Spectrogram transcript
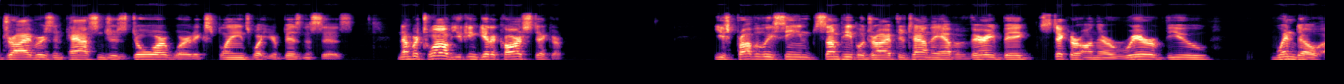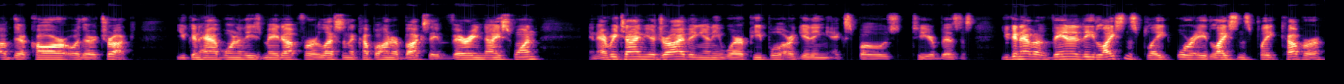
drivers and passengers door where it explains what your business is. Number 12, you can get a car sticker. You've probably seen some people drive through town. They have a very big sticker on their rear view window of their car or their truck. You can have one of these made up for less than a couple hundred bucks, a very nice one. And every time you're driving anywhere, people are getting exposed to your business. You can have a vanity license plate or a license plate cover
